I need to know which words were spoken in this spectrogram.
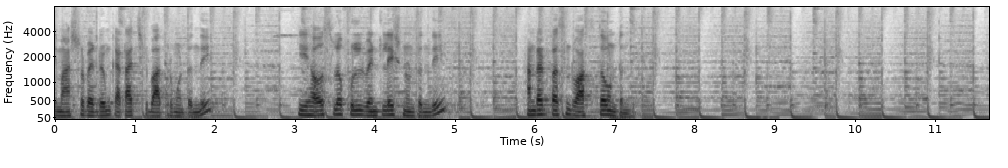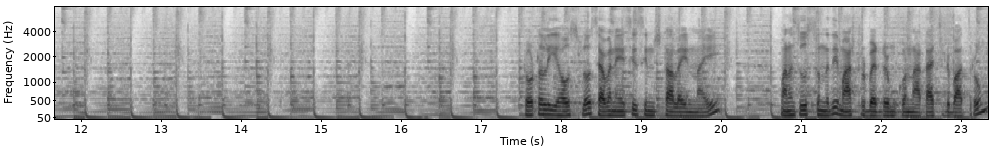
ఈ మాస్టర్ బెడ్రూమ్కి అటాచ్డ్ బాత్రూమ్ ఉంటుంది. ఈ హౌస్లో ఫుల్ వెంటిలేషన్ ఉంటుంది. హండ్రెడ్ పర్సెంట్ వాస్తుతో ఉంటుంది. టోటల్ ఈ హౌస్లో సెవెన్ ఏసీస్ ఇన్స్టాల్ అయి ఉన్నాయి. మనం చూస్తున్నది మాస్టర్ బెడ్రూమ్కి ఉన్న అటాచ్డ్ బాత్రూమ్.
